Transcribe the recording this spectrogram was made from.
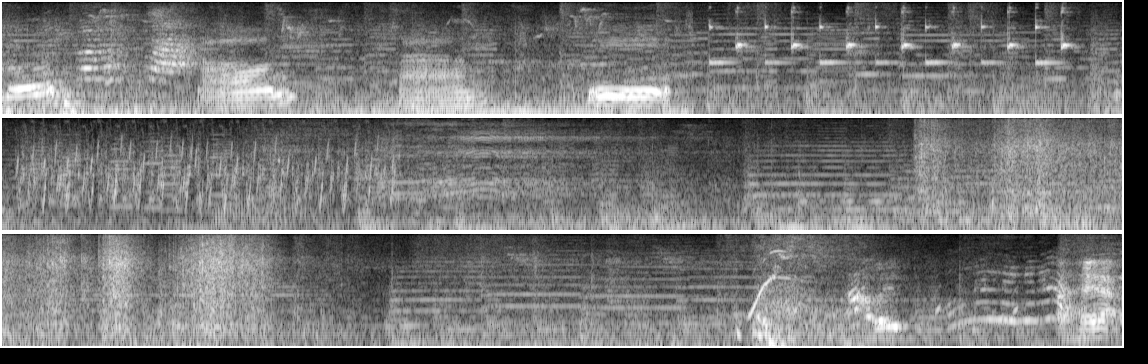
หนึ่งสองสามสี่ รอะ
